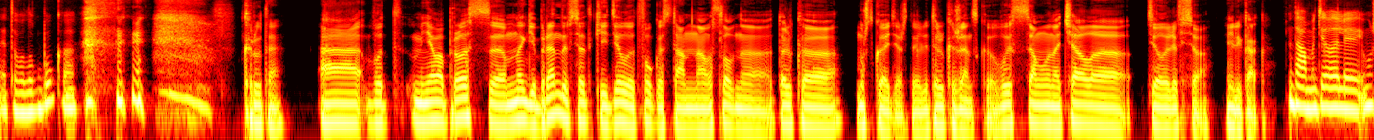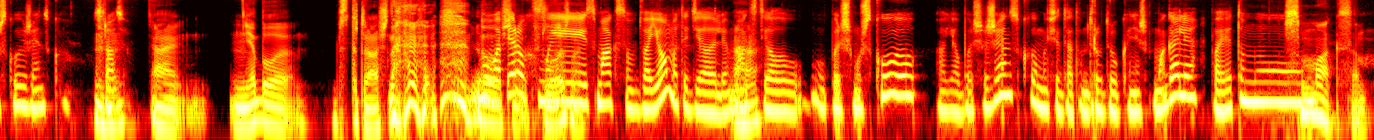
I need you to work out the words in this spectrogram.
этого лукбука. Круто. А вот у меня вопрос. Многие бренды все-таки делают фокус там на условно только мужскую одежду или только женскую. Вы с самого начала делали все? Или как? Да, мы делали и мужскую, и женскую сразу. Мгм. А не было страшно? Ну, общем, во-первых, мы с Максом вдвоем это делали. Макс делал больше мужскую, а я больше женскую. Мы всегда там друг другу, конечно, помогали. Поэтому... С Максом.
